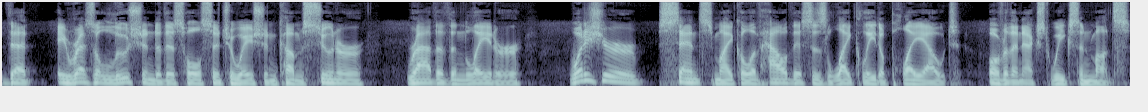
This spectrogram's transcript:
that a resolution to this whole situation comes sooner rather than later. What is your sense, Michael, of how this is likely to play out over the next weeks and months?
